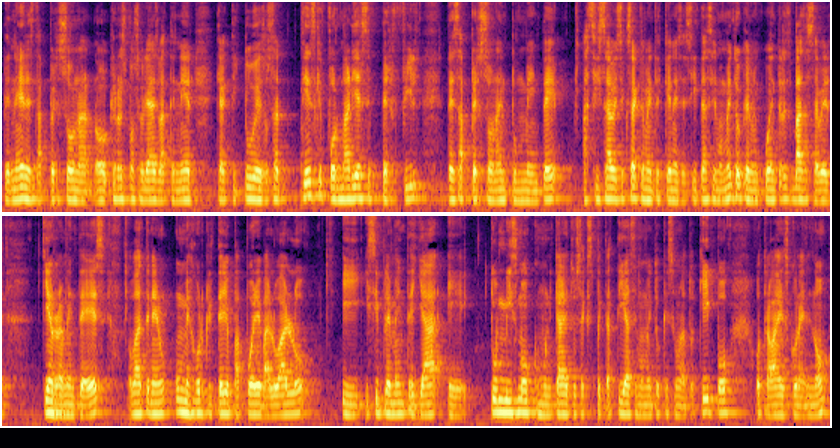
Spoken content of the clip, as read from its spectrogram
tener esta persona, o qué responsabilidades va a tener, qué actitudes, o sea, tienes que formar ya ese perfil de esa persona en tu mente, así sabes exactamente qué necesitas. Y el momento que lo encuentres vas a saber quién realmente es, o va a tener un mejor criterio para poder evaluarlo y, simplemente ya... Eh, tú mismo comunicar tus expectativas en el momento que se una a tu equipo o trabajes con él, ¿no?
